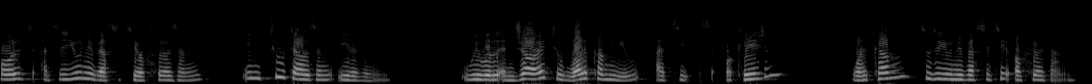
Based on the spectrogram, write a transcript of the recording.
held at the University of Lausanne in 2011. We will enjoy to welcome you at this occasion Welcome to the University of Lausanne.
